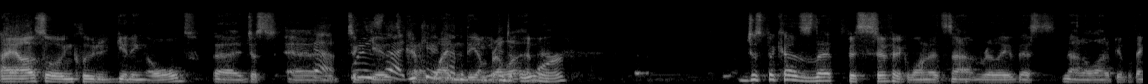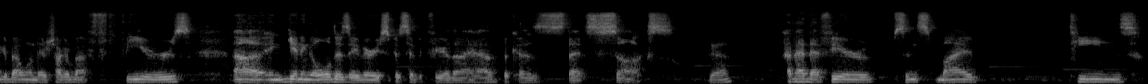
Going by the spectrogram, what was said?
I also included getting old, uh, just uh, Yeah, to give that? You kind of widen the umbrella. or. just because that specific one that's not really that's not a lot of people think about when they're talking about fears uh, and getting old is a very specific fear that i have because that sucks Yeah. i've had that fear since my teens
